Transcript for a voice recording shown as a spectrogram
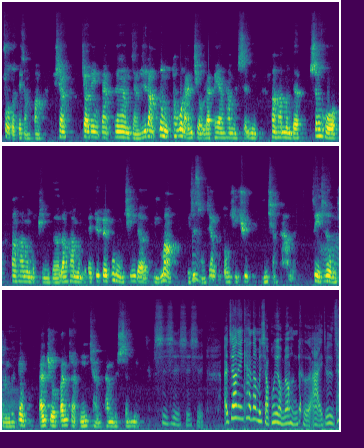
做得非常棒，就像。教练刚跟他们讲，就是让用透过篮球来培养他们生命，让他们的生活，让他们的品格，让他们的诶，就对父母亲的礼貌，也是从这样的东西去影响他们。这也是我们讲的用篮球翻转影响他们的生命。是是是是，哎，教练看他们小朋友有没有很可爱？就是在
